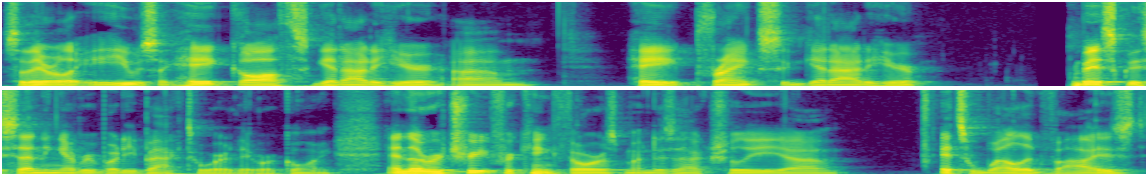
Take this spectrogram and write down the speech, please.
So they were like, he was like, hey, Goths, get out of here. Um, hey, Franks, get out of here basically sending everybody back to where they were going. And the retreat for King Thorismund is actually uh, it's well advised,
